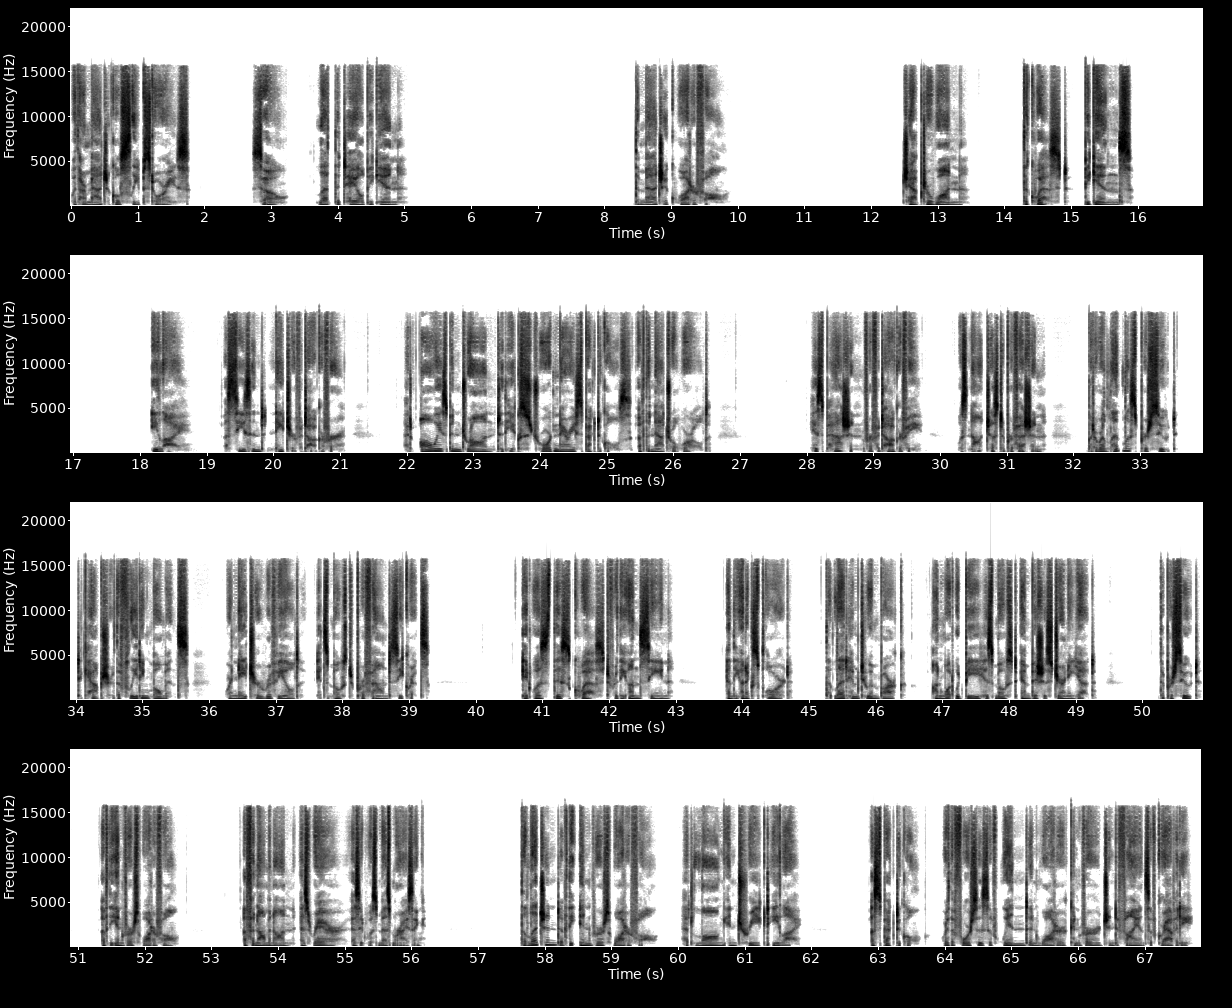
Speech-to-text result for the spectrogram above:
with our magical sleep stories. So, let the tale begin. The Magic Waterfall. Chapter 1 The Quest Begins. Eli, a seasoned nature photographer, had always been drawn to the extraordinary spectacles of the natural world. His passion for photography was not just a profession, but a relentless pursuit to capture the fleeting moments where nature revealed its most profound secrets. It was this quest for the unseen and the unexplored that led him to embark on what would be his most ambitious journey yet the pursuit of the inverse waterfall, a phenomenon as rare as it was mesmerizing. The legend of the inverse waterfall had long intrigued Eli, a spectacle where the forces of wind and water converge in defiance of gravity.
